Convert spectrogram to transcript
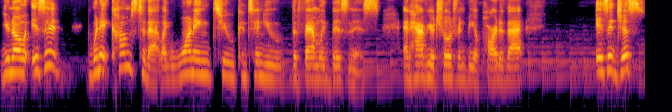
You know, is it when it comes to that, like wanting to continue the family business and have your children be a part of that? Is it just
